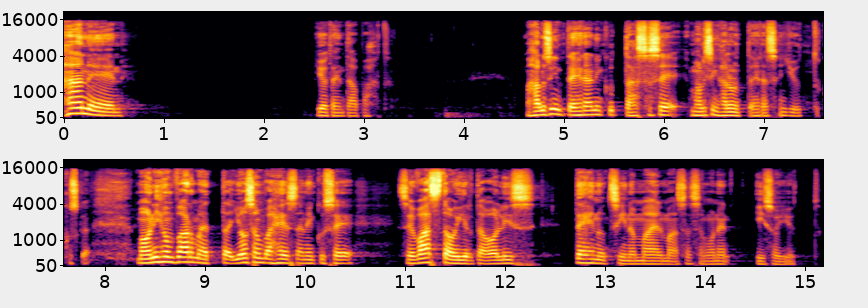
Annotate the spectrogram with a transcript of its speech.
häneen, joten tapahtuu. Mä halusin tehdä niin kuin tässä se, mä olisin halunnut tehdä sen juttu, koska mä oon ihan varma, että jossain vaiheessa niin kuin se, se vastauirta olisi tehnyt siinä maailmassa semmoinen iso juttu.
